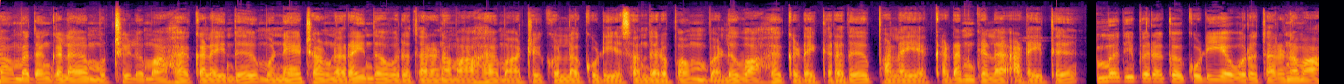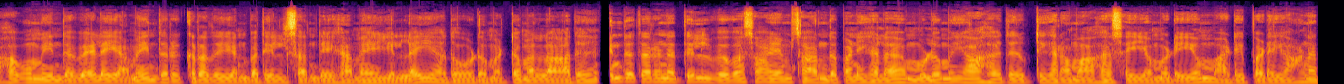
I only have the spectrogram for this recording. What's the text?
தாமதங்களை முற்றிலுமாக கலைந்து முன்னேற்றம் நிறைந்த ஒரு தருணமாக மாற்றிக்கொள்ளக்கூடிய சந்தர்ப்பம் வலுவாக கிடைக்கிறது. பழைய கடன்களை அடைத்து நிம்மதி பிறக்கக்கூடிய ஒரு தருணமாகவும் இந்த வேலை அமைந்திருக்கிறது என்பதில் சந்தேகமே இல்லை. அதோடு மட்டுமல்லாது இந்த தருணத்தில் விவசாயம் சார்ந்த பணிகளை முழுமையாக திருப்திகரமாக செய்ய முடியும். அடிப்படையான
